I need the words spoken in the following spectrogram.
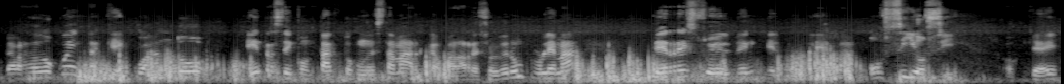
te habrás dado cuenta que cuando entras en contacto con esta marca para resolver un problema, te resuelven el problema o sí o sí. ¿ok?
